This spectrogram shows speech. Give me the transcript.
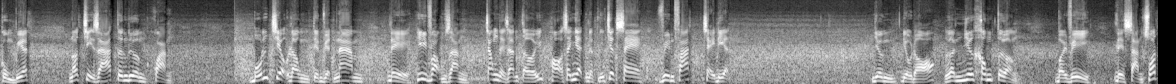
cùng biết. Nó trị giá tương đương khoảng 4 triệu đồng tiền Việt Nam để hy vọng rằng trong thời gian tới họ sẽ nhận được những chiếc xe VinFast chạy điện. Nhưng điều đó gần như không tưởng bởi vì để sản xuất,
